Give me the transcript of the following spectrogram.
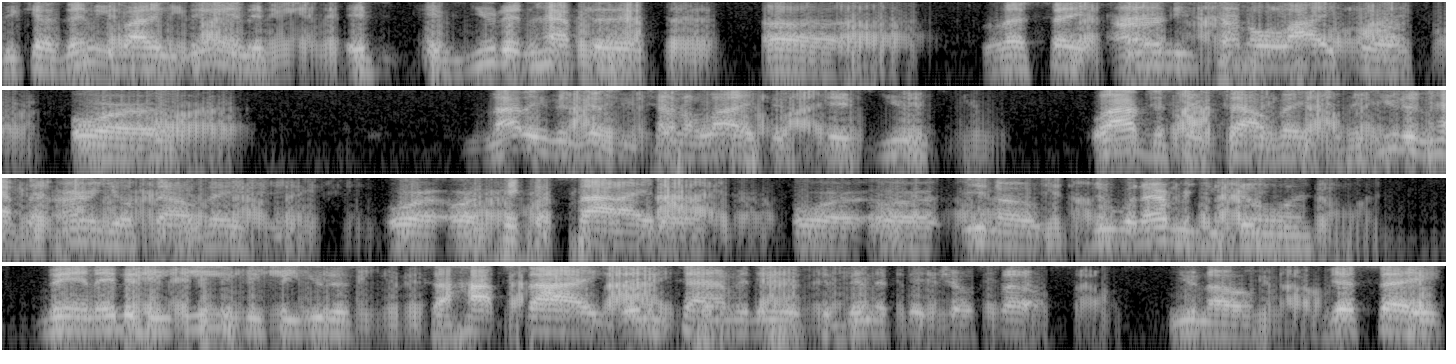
Because anybody then, if if if you didn't have to, uh, let's say, earn eternal life or or not even just eternal life. If, if you, well, I'll just say salvation. If you didn't have to earn your salvation, or or pick a side, or or, or you know do whatever you're doing, then it'd be easy for you to to hop sides anytime it is to benefit yourself. You know, just say,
